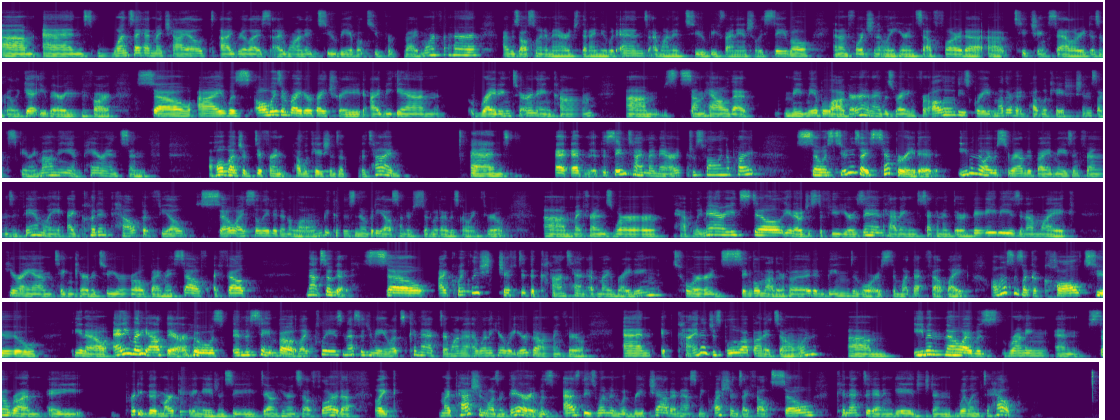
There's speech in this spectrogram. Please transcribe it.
um, and once I had my child, I realized I wanted to be able to provide more for her. I was also in a marriage that I knew would end. I wanted to be financially stable. And unfortunately, here in South Florida, uh, teaching salary doesn't really get you very far. So I was always a writer by trade. I began writing to earn income. Um, somehow that made me a blogger and I was writing for all of these great motherhood publications like Scary Mommy and Parents and a whole bunch of different publications at the time. And at, at, at, the same time, my marriage was falling apart. So as soon as I separated, even though I was surrounded by amazing friends and family, I couldn't help but feel so isolated and alone because nobody else understood what I was going through. Um, my friends were happily married still, you know, just a few years in, having second and third babies. And I'm like, here I am taking care of a two year old by myself. I felt not so good. So I quickly shifted the content of my writing towards single motherhood and being divorced and what that felt like, almost as like a call to, you know, anybody out there who was in the same boat, like, please message me, let's connect. I want to, I want to hear what you're going through. And it kind of just blew up on its own. Um, even though I was running and still run a pretty good marketing agency down here in South Florida, like my passion wasn't there. It was as these women would reach out and ask me questions, I felt so connected and engaged and willing to help.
